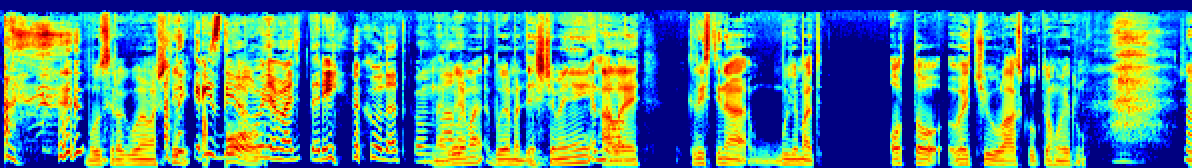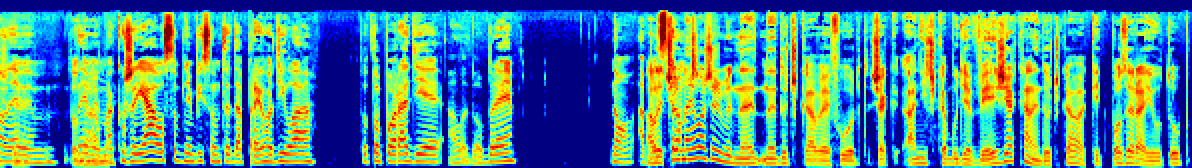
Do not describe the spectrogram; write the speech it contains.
Budúci rok budeme mať 4 Ale Kristina bude mať 3 chudátkom. bude, mať, bude mať ešte menej, no. ale Kristina bude mať o to väčšiu lásku k tomu jedlu. No neviem, neviem. Dáme. Akože ja osobne by som teda prehodila toto poradie, ale dobre. No, a ale čo nemôžeš byť nedočkavé furt? Však Anička bude, vieš, aká nedočkáva? Keď pozera YouTube,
